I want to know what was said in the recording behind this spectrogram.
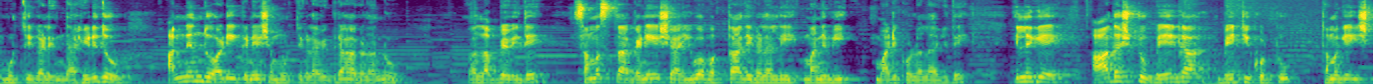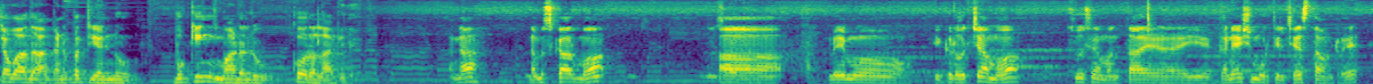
ಮೂರ್ತಿಗಳಿಂದ ಹಿಡಿದು ಹನ್ನೊಂದು ಅಡಿ ಗಣೇಶ ಮೂರ್ತಿಗಳ ವಿಗ್ರಹಗಳನ್ನು ಲಭ್ಯವಿದೆ. ಸಮಸ್ತ ಗಣೇಶ ಯುವ ಭಕ್ತಾದಿಗಳಲ್ಲಿ ಮನವಿ ಮಾಡಿಕೊಳ್ಳಲಾಗಿದೆ. ಇಲ್ಲಿಗೆ ಆದಷ್ಟು ಬೇಗ ಭೇಟಿ ಕೊಟ್ಟು ತಮಗೆ ಇಷ್ಟವಾದ ಗಣಪತಿಯನ್ನು ಬುಕ್ಕಿಂಗ್ ಮಾಡಲು ಕೋರಲಾಗಿದೆ. ಅಣ್ಣ ನಮಸ್ಕಾರ. ಮೇಮು ఇక్కడ వచ్చాము చూసామంతా ఈ గణేష్ మూర్తిలు చేస్తూ ఉంటారు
